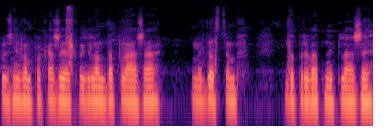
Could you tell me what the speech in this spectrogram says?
Później Wam pokażę jak wygląda plaża. Mamy dostęp do prywatnej plaży.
